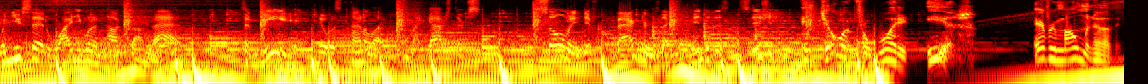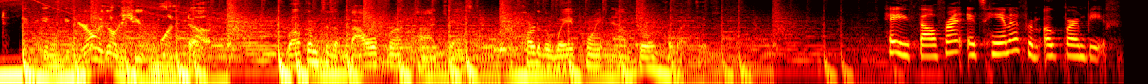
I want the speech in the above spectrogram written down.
When you said, Why do you want to talk about that? To me, it was kind of like, Oh my gosh, there's so many different factors that go into this decision. Enjoy it for what it is. Every moment of it. If, if, if you're only going to shoot one duck, Welcome to the Fowl Front Podcast, part of the Waypoint Outdoor Collective. Hey, Fowl Front, it's Hannah from Oak Barn Beef.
